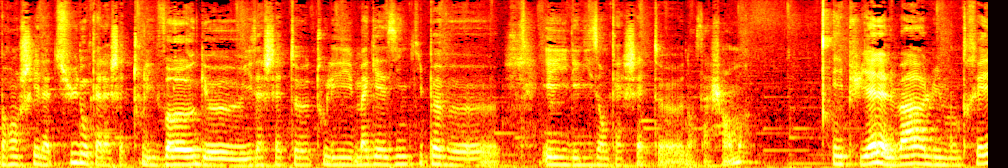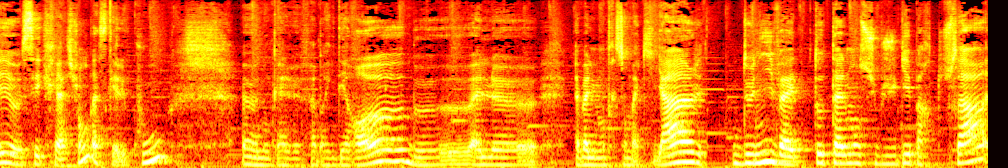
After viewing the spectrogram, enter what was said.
branchée là-dessus, donc elle achète tous les Vogue, ils achètent tous les magazines qu'ils peuvent et ils les lisent en cachette dans sa chambre. Et puis elle, elle va lui montrer ses créations parce qu'elle coud. Donc elle fabrique des robes, elle va lui montrer son maquillage. Denis va être totalement subjugué par tout ça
